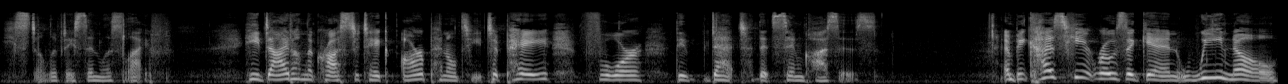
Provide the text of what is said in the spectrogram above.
he still lived a sinless life. He died on the cross to take our penalty, to pay for the debt that sin causes. And because he rose again, we know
